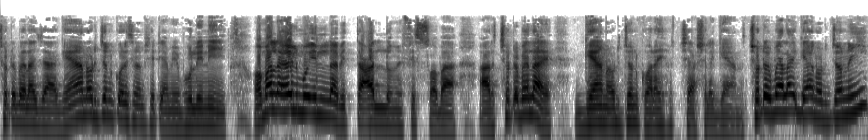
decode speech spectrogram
ছোটবেলায় যা জ্ঞান অর্জন করেছিলাম, সেটি আমি ভুলিনি। ওমাল ইল্লা বিত্তা আল্লমে ফিসবা আর ছোটবেলায় জ্ঞান অর্জন করাই হচ্ছে আসলে জ্ঞান। ছোটবেলায় জ্ঞান অর্জনই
